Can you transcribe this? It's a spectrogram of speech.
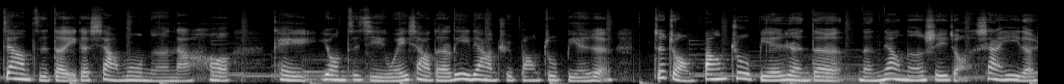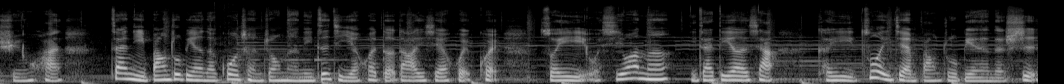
这样子的一个项目呢，然后。可以用自己微小的力量去帮助别人，这种帮助别人的能量呢，是一种善意的循环。在你帮助别人的过程中呢，你自己也会得到一些回馈。所以我希望呢，你在第二项可以做一件帮助别人的事。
